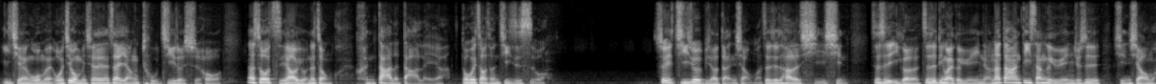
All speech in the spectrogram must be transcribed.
以前我们，我记得我们现在在养土鸡的时候，那时候只要有那种很大的打雷啊，都会造成鸡只死亡。所以鸡就会比较胆小嘛，这是它的习性，这是一个，这是另外一个原因啊。那当然，第三个原因就是行销嘛。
